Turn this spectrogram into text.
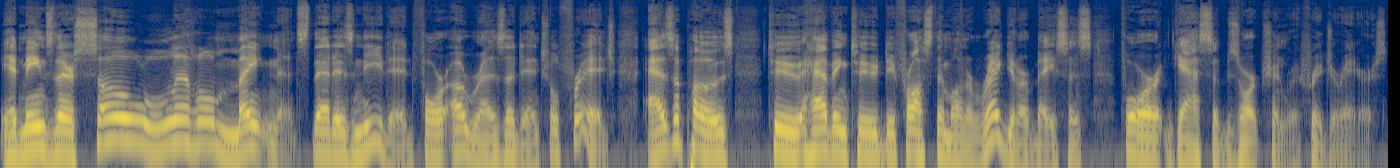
It means there's so little maintenance that is needed for a residential fridge, as opposed to having to defrost them on a regular basis for gas absorption refrigerators.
